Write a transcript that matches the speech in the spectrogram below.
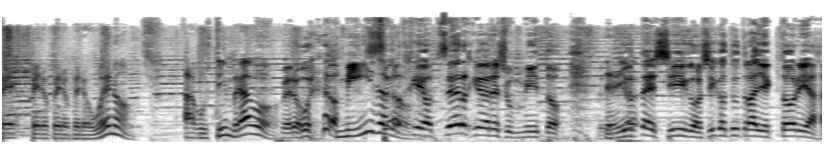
Pero, pero, pero bueno. Agustín Bravo. Pero bueno, mi ídolo. Sergio, Sergio, eres un mito. Yo te sigo, sigo tu trayectoria.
